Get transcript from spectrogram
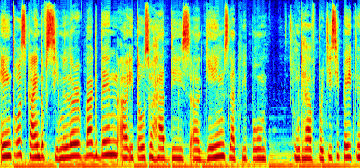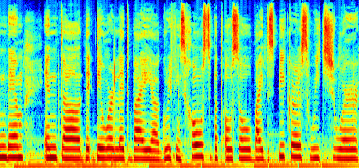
And it was kind of similar back then. Uh, it also had these uh, games that people would have participate in them. And uh, they, they were led by uh, Griffin's hosts, but also by the speakers, which were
